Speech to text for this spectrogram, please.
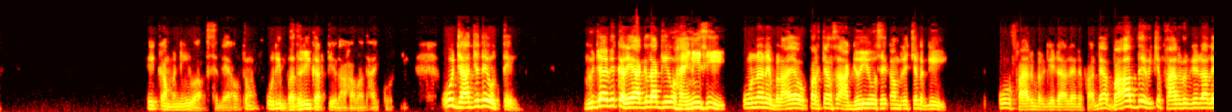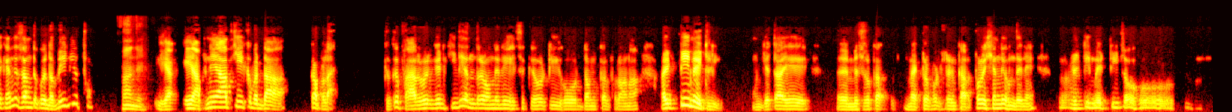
ਇਹ ਕੰਮ ਨਹੀਂ ਵਾਪਸ ਲਿਆ ਉਹ ਤੋਂ ਉਹਦੀ ਬਦਲੀ ਕਰਤੀ ਇਲਾਹਾਬਾਦ ਹਾਈ ਕੋਰਟ ਨੇ। ਉਹ ਜੱਜ ਦੇ ਉੱਤੇ ਦੂਜਾ ਵੀ ਘਰੇ ਅੱਗ ਲੱਗੀ ਉਹ ਹੈ ਨਹੀਂ ਸੀ ਉਹਨਾਂ ਨੇ ਬੁਲਾਇਆ ਉੱਪਰ ਚਾਂਸ ਅੱਗ ਹੀ ਉਸੇ ਕਮਰੇ 'ਚ ਲੱਗੀ। ਉਹ ਫਾਇਰ ਬ੍ਰਿਗੇਡ ਵਾਲਿਆਂ ਨੇ ਫੜਿਆ ਬਾਅਦ ਦੇ ਵਿੱਚ ਫਾਇਰ ਬ੍ਰਿਗੇਡ ਵਾਲੇ ਕਹਿੰਦੇ ਸਾਨੂੰ ਤਾਂ ਕੋਈ ਲੱਭੀ ਨਹੀਂ ਉੱਥੋਂ। ਹਾਂਜੀ। ਇਹ ਇਹ ਆਪਣੇ ਆਪ 'ਚ ਇੱਕ ਵੱਡਾ ਘਪਲਾ ਕਿਉਂਕਿ ਫਾਇਰ ਬ੍ਰਿਗੇਡ ਕਿਹਦੇ ਅੰਦਰ ਆਉਂਦੇ ਨੇ? ਇਹ ਸਿਕਿਉਰਿਟੀ ਹੋਰ ਦਮਕਲ ਫਲਾਣਾ। ਅਲਟੀਮੇਟਲੀ ਹੁਣ ਜੇ ਤਾਂ ਇਹ ਮਿਸਰ ਮੈਟਰੋਪੋਲੀਟਨ ਕਾਰਪੋਰੇਸ਼ਨ ਦੇ ਹੁੰਦੇ ਨੇ ਅਲਟੀਮੇਟਲੀ ਤਾਂ ਉਹ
